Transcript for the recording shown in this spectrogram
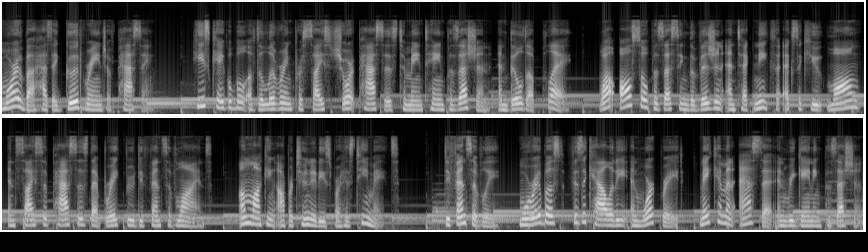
Moriba has a good range of passing. He's capable of delivering precise short passes to maintain possession and build up play, while also possessing the vision and technique to execute long, incisive passes that break through defensive lines, unlocking opportunities for his teammates. Defensively, Moriba's physicality and work rate make him an asset in regaining possession.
